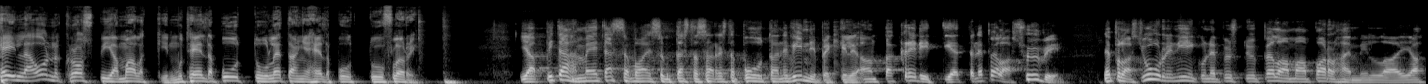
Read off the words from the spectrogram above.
Heillä on Crosby ja Malkin, mutta heiltä puuttuu Letang ja heiltä puuttuu Flori. Ja pitäähän meidän tässä vaiheessa, kun tästä sarjasta puhutaan, niin Winnipegille antaa kredittiä, että ne pelas hyvin. Ne pelas juuri niin, kuin ne pystyy pelaamaan parhaimmillaan ja,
